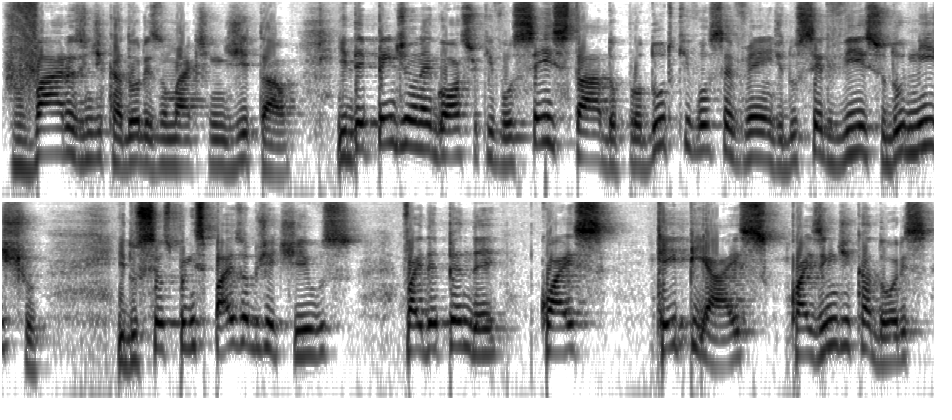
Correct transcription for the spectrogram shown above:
vários indicadores no marketing digital e depende do negócio que você está, do produto que você vende, do serviço, do nicho e dos seus principais objetivos, vai depender quais KPIs, quais indicadores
